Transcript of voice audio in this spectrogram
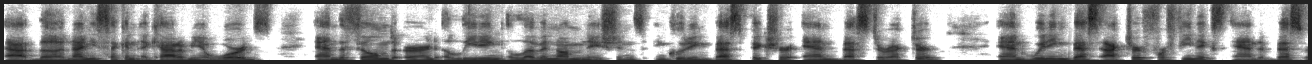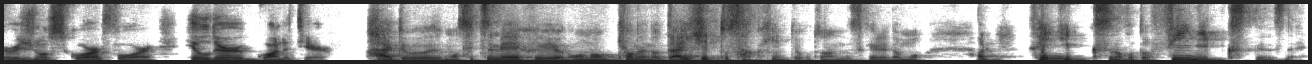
at the 92nd Academy Awards, and the film earned a leading 11 nominations, including Best Picture and Best Director, and winning Best Actor for Phoenix and Best Original Score for Hildur Guandatir. はい、ということで、もう説明不要の去年の大ヒット作品ということなんですけれども、あれ、フェニックスのことをフィニックスって言うんですね。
